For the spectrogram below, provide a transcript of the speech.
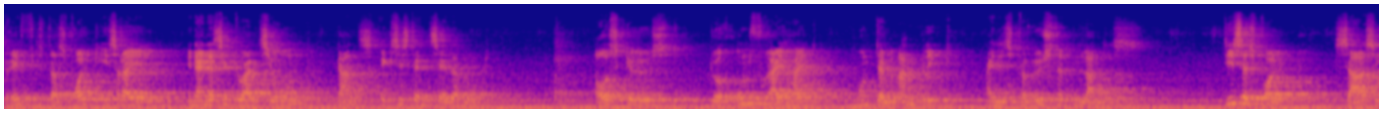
trifft das Volk Israel in einer Situation ganz existenzieller Not, ausgelöst durch Unfreiheit und dem Anblick eines verwüsteten Landes. Dieses Volk sah sich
